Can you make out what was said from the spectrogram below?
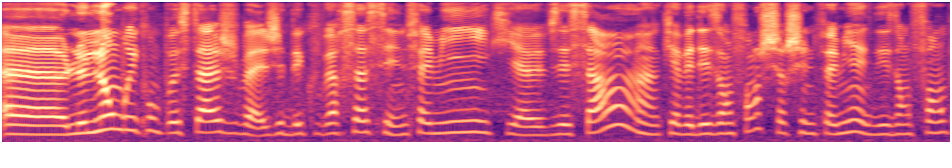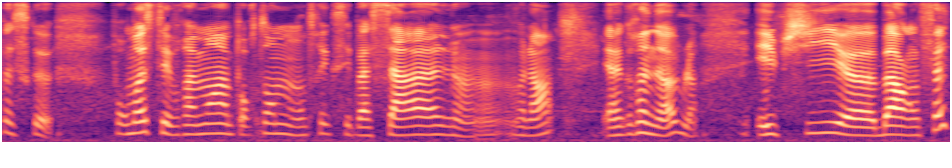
Euh, le lombricompostage, bah, j'ai découvert ça. C'est une famille qui faisait ça, hein, qui avait des enfants. Je cherchais une famille avec des enfants parce que pour moi, c'était vraiment important de montrer que c'est pas sale, euh, voilà. Et à Grenoble. Et puis, euh, bah, en fait,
